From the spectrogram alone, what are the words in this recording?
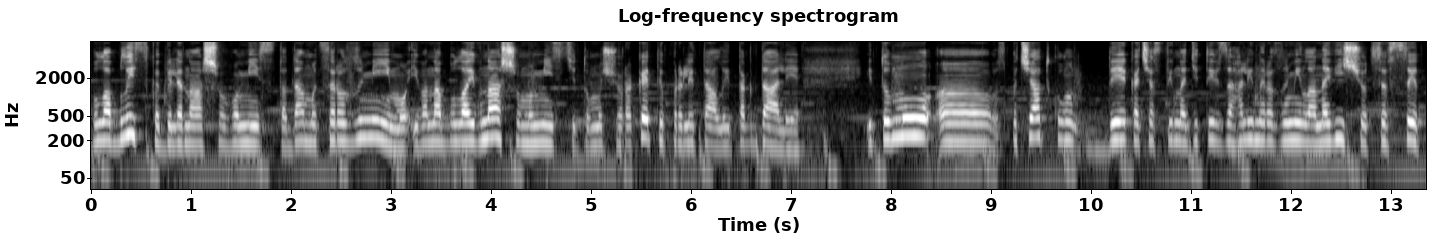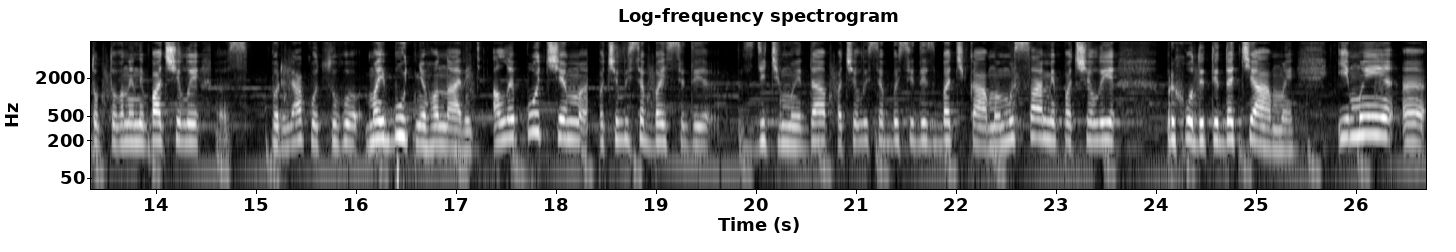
була близько біля нашого міста. Да? Ми це розуміємо, і вона була і в нашому місті, тому що ракети прилітали і так далі. І тому е, спочатку деяка частина дітей взагалі не розуміла, навіщо це все. Тобто вони не бачили е, з переляку цього майбутнього навіть. Але потім почалися бесіди з дітьми, да? почалися бесіди з батьками. Ми самі почали приходити до тями. І ми е,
